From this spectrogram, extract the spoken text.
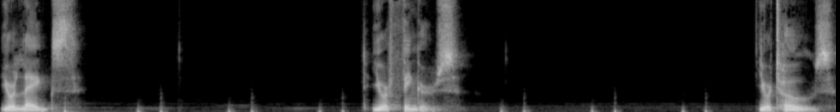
your legs, your fingers, your toes,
